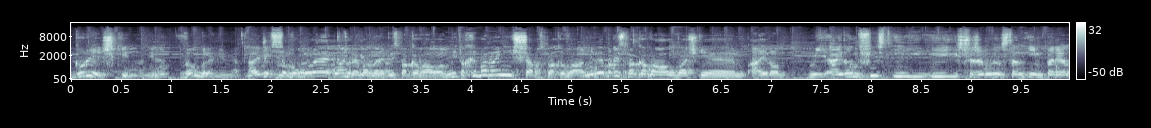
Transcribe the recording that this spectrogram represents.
goryczki, no nie? W ogóle nie miał. Ale wiecie co w ogóle, które wam najlepiej smakowało? Mi to chyba najniższa smakowała. Mi najbardziej smakowało właśnie Iron. Mi Iron Fist i, i szczerze mówiąc ten Imperial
